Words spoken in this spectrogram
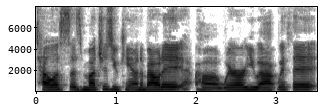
tell us as much as you can about it. Uh, where are you at with it?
